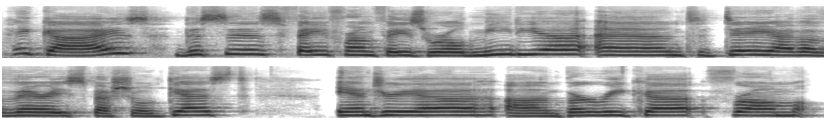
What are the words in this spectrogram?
Hey guys, this is Fei from Feisworld Media, and today I have a very special guest, Andrea um, Barrica from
